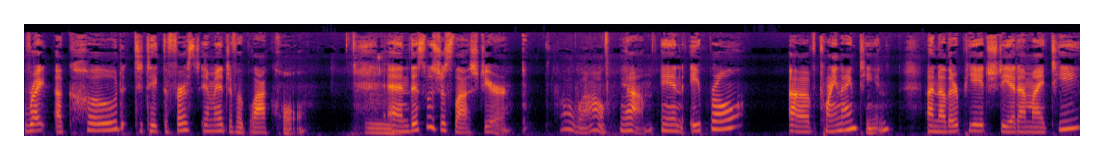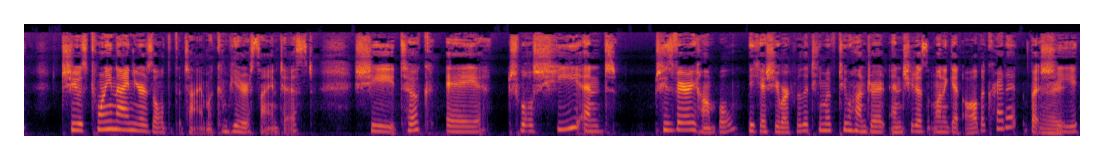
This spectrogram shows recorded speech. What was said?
write a code to take the first image of a black hole. Mm. And this was just last year. Oh, wow. Yeah. In April of 2019, another PhD at MIT, she was 29 years old at the time, a computer scientist. She took a, well, she and she's very humble because she worked with a team of 200 and she doesn't want to get all the credit, but Right. she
